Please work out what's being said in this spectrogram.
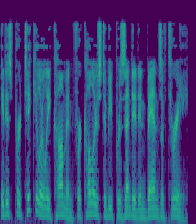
It is particularly common for colors to be presented in bands of three.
